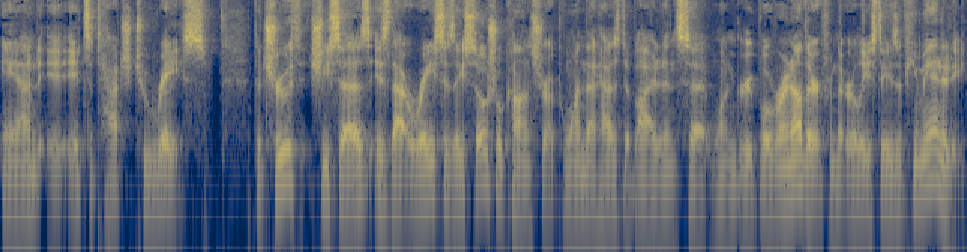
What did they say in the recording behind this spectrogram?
and it's attached to race. The truth, she says, is that race is a social construct, one that has divided and set one group over another from the earliest days of humanity.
